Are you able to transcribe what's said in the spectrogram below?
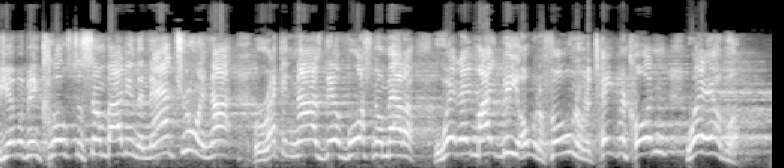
You ever been close to somebody in the natural and not recognize their voice no matter where they might be, over the phone, on the tape recording, wherever?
